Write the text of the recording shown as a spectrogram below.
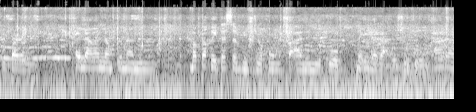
So parang, kailangan lang po namin mapakita sa video kung paano nyo po nairaraos yung buong araw,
